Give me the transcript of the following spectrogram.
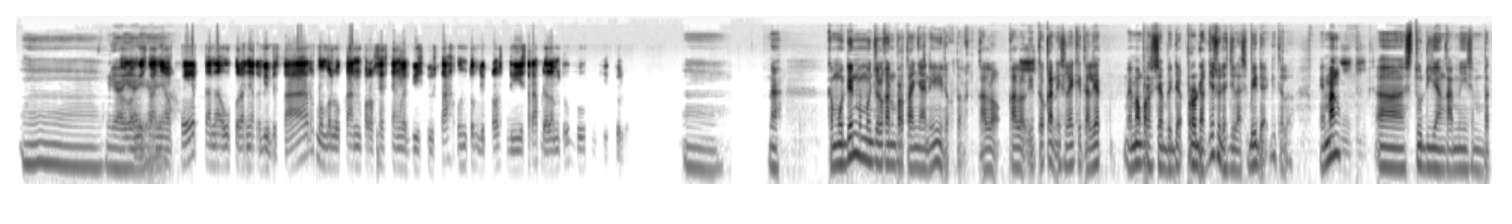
Hmm, ya, Kalau ya, misalnya ya, ya. vape karena ukurannya lebih besar, memerlukan proses yang lebih susah untuk diserap dalam tubuh, gitu loh. Hmm. Nah, kemudian memunculkan pertanyaan ini, dokter. Kalau kalau hmm. itu kan istilahnya kita lihat, memang prosesnya beda, produknya sudah jelas beda, gitu loh. Memang hmm. uh, studi yang kami sempat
